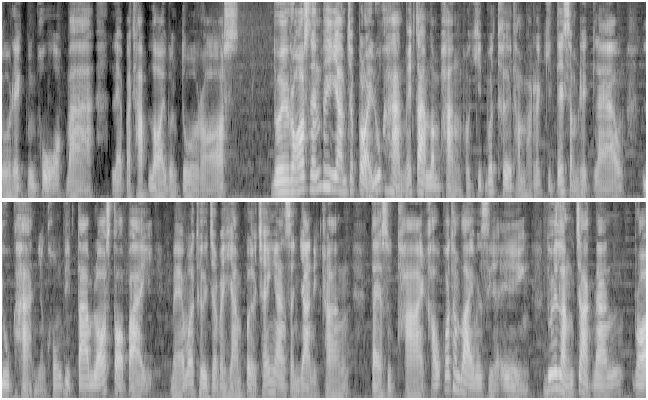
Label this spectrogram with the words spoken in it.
ตัวเล็กมันโผล่ออกมา และประทับลอยบนตัวรอส โดยรอสนั้นพยายามจะปล่อยลูกห่านไว้ตามลำพัง เพราะคิดว่าเธอทำภารกิจได้สำเร็จแล้ว ลูกห่านยังคงติดตามรอสต่อไป แม้ว่าเธอจะพยายามเปิดใช้งานสัญญาณอีกครั้ง แต่สุดท้ายเขาก็ทำลายมันเสียเอง โดยหลังจากนั้นรอ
